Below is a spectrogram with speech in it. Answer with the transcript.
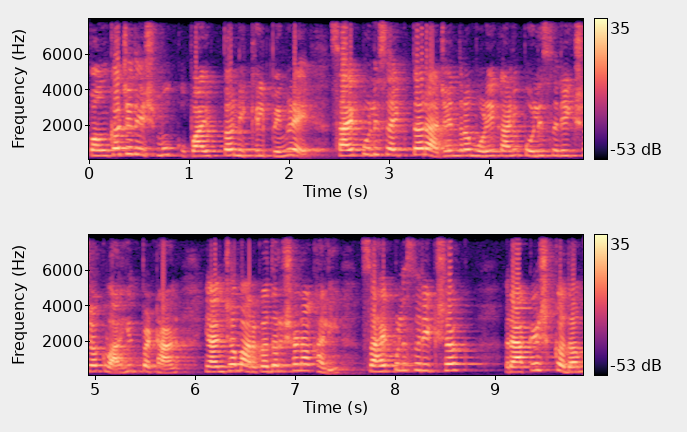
पंकज देशमुख उपायुक्त निखिल पिंगळे सहाय्यक पोलीस आयुक्त राजेंद्र मुळीक आणि पोलीस निरीक्षक वाहिद पठाण यांच्या मार्गदर्शनाखाली सहाय्यक पोलीस निरीक्षक राकेश कदम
